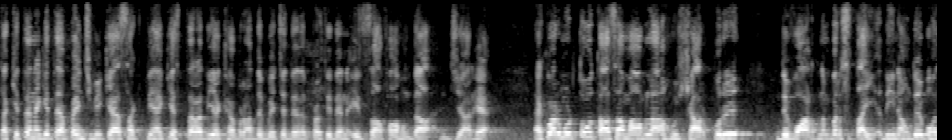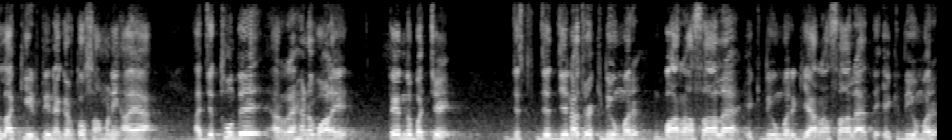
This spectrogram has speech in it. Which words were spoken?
ਤਾਂ ਕਿਤੇ ਨਾ ਕਿਤੇ ਆਪਾਂ ਇੰਜ ਵੀ ਕਹਿ ਸਕਦੇ ਹਾਂ ਕਿ ਇਸ ਤਰ੍ਹਾਂ ਦੀਆਂ ਖਬਰਾਂ ਦੇ ਵਿੱਚ ਦਿਨ ਪ੍ਰਤੀ ਦਿਨ ਇਜ਼ਾਫਾ ਹੁੰਦਾ ਜਾ ਰਿਹਾ ਹੈ। ਇੱਕ ਵਾਰ ਮੁੜ ਤੋਂ ਤਾਜ਼ਾ ਮਾਮਲਾ ਹੁਸ਼ਿਆਰਪੁਰ ਦੇ ਵਾਰਡ ਨੰਬਰ 27 ਅਧੀਨ ਆਉਂਦੇ ਮੁਹੱਲਾ ਕੀਰਤੀ ਨਗਰ ਤੋਂ ਸਾਹਮਣੇ ਆਇਆ ਜਿੱਥੋਂ ਦੇ ਰਹਿਣ ਵਾਲੇ ਤਿੰਨ ਬੱਚੇ ਜਿਸ ਜਿ- ਜਿਨ੍ਹਾਂ ਚੋਂ ਇੱਕ ਦੀ ਉਮਰ 12 ਸਾਲ ਹੈ, ਇੱਕ ਦੀ ਉਮਰ 11 ਸਾਲ ਹੈ ਤੇ ਇੱਕ ਦੀ ਉਮਰ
